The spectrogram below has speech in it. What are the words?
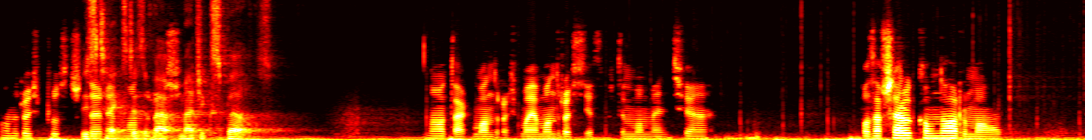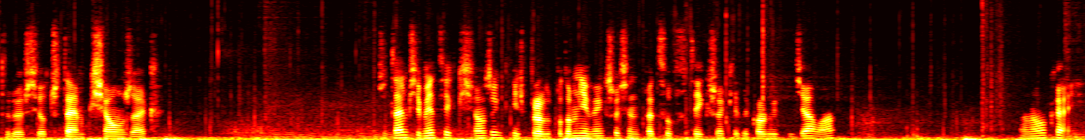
Mądrość plus 4. This text is about magic spells. No tak, mądrość. Moja mądrość jest w tym momencie poza wszelką normą, którą już się odczytałem książek. Czytałem się więcej książek niż prawdopodobnie większość NPC-ów w tej grze kiedykolwiek widziała. Ale okej.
